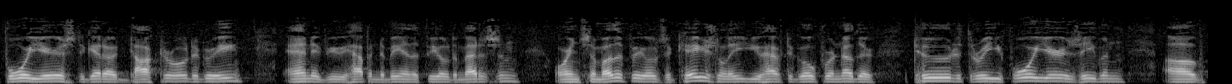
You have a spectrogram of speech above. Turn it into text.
four years to get a doctoral degree, and if you happen to be in the field of medicine or in some other fields, occasionally you have to go for another two to three, four years even of,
